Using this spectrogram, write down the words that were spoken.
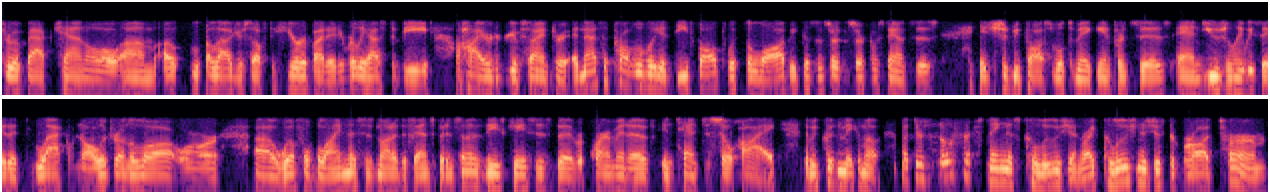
through a back channel um, allowed yourself to hear about it. It really has to be a higher degree of scienter, and that's a, probably a default with the law because in certain circumstances it should be possible to make inferences. And usually we say that lack of knowledge around the law or uh, willful blindness is not a defense. But in some of these cases, the requirement of intent is so high that we couldn't make them out. But there's no such thing as collusion, right? Collusion is just a broad term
